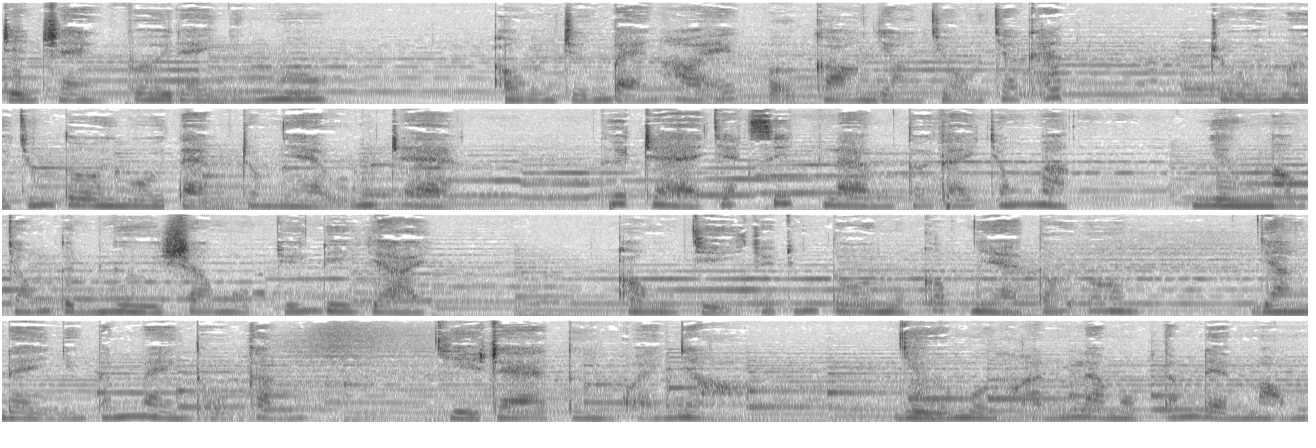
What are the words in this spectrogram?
Trên sàn phơi đầy những ngô. Ông trưởng bản hò hét vợ con dọn chỗ cho khách, Rồi mời chúng tôi ngồi tạm trong nhà uống trà. Thứ trà chát xít làm tôi thấy chóng mặt, Nhưng mau chóng tỉnh người sau một chuyến đi dài. Ông chỉ cho chúng tôi một góc nhà tối ôm, dang đầy những tấm màn thổ cẩm, chia ra từng khoảng nhỏ giữa mỗi khoảnh là một tấm đệm mỏng.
